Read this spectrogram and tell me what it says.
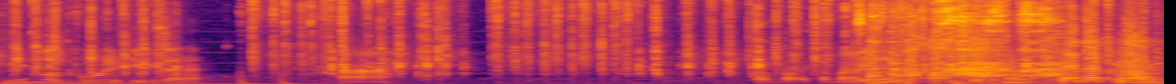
Минус гульфик, да. А. Минус читер. Под окном.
